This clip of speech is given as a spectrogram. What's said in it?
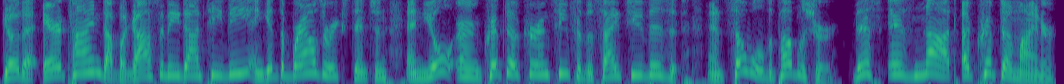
Go to airtime.bogosity.tv and get the browser extension and you'll earn cryptocurrency for the sites you visit. And so will the publisher. This is not a crypto miner.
